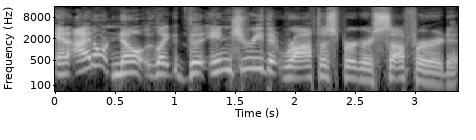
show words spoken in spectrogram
and I don't know, like the injury that Roethlisberger suffered.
